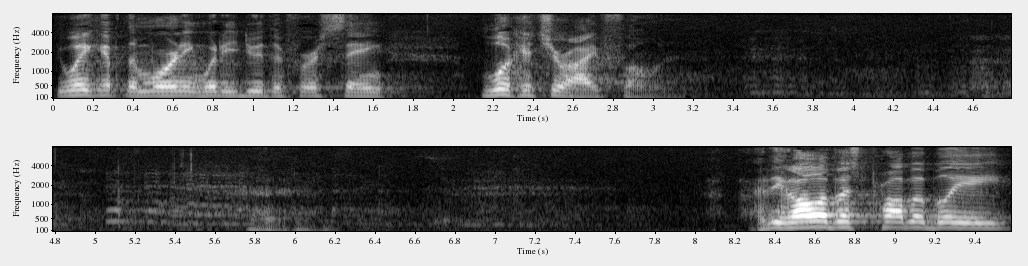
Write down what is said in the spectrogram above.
You wake up in the morning, what do you do the first thing? Look at your iPhone. I think all of us probably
